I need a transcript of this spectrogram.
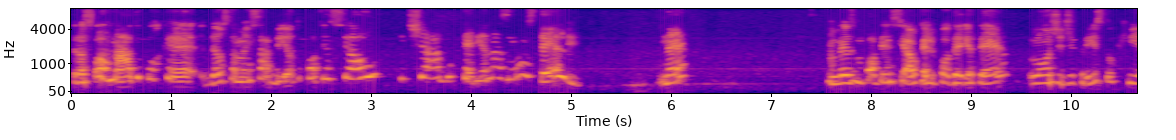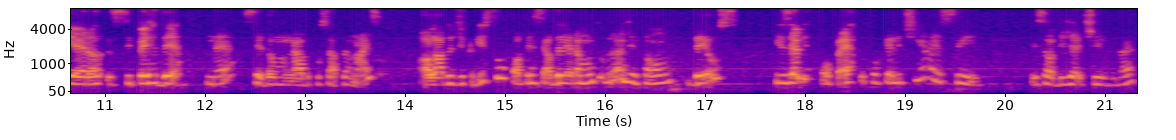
transformado, porque Deus também sabia do potencial que Tiago teria nas mãos dele, né? O mesmo potencial que ele poderia ter longe de Cristo, que era se perder, né? Ser dominado por Satanás. Ao lado de Cristo, o potencial dele era muito grande. Então, Deus quis ele por perto porque ele tinha esse, esse objetivo, né?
